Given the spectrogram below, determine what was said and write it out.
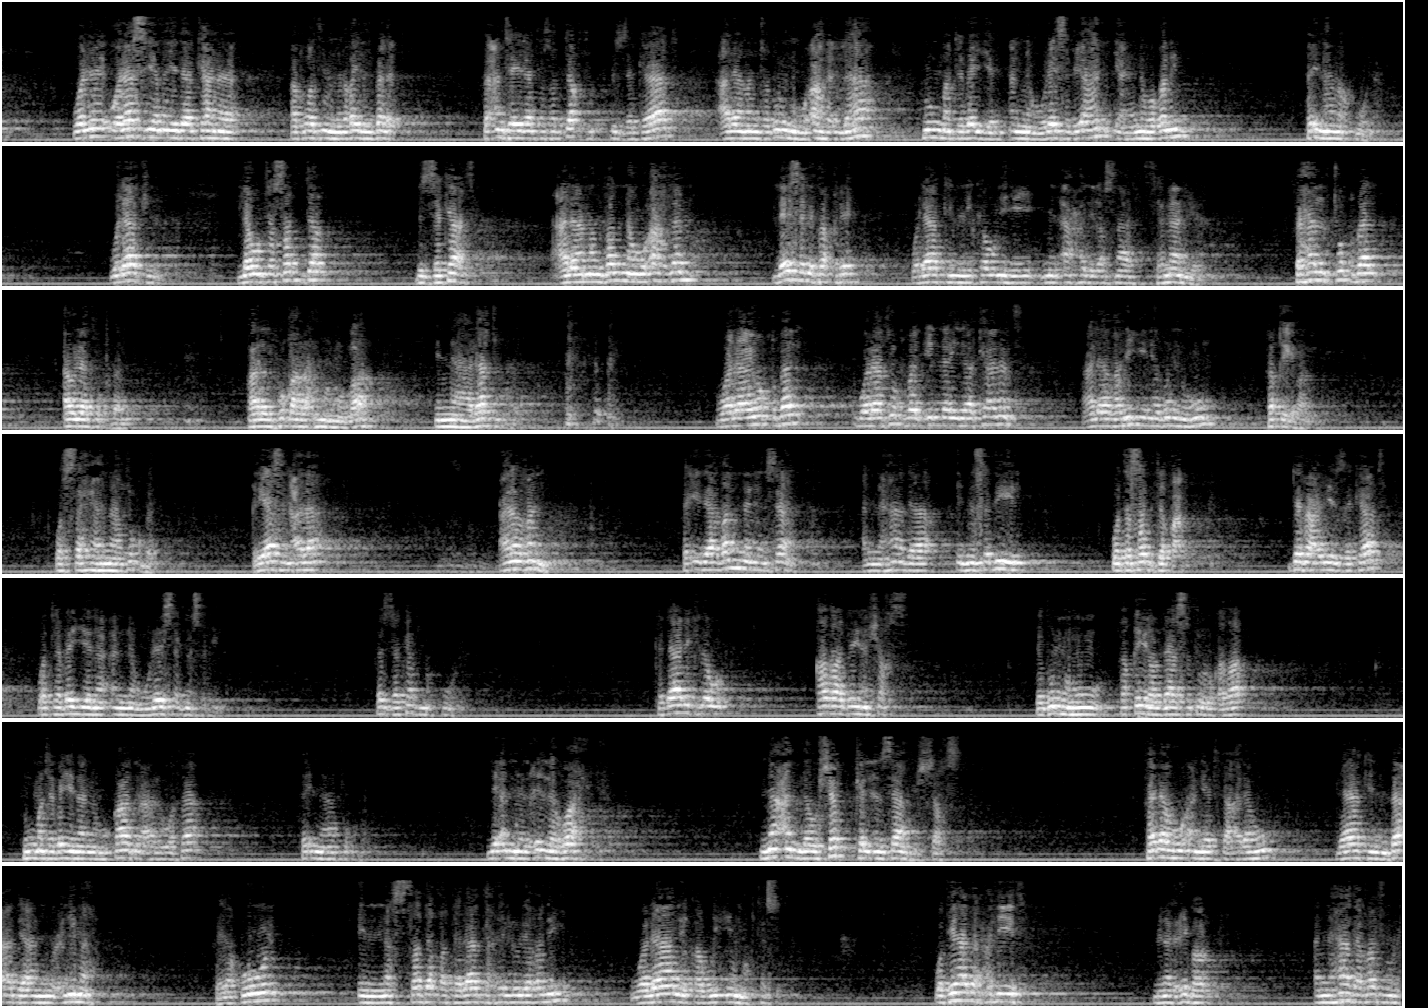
ولا سيما إذا كان الرجل من غير البلد. فأنت إذا تصدقت بالزكاة على من تظنه أهلا لها ثم تبين أنه ليس بأهل يعني أنه غني فإنها مقبولة. ولكن لو تصدق بالزكاة على من ظنه أهلا ليس لفقره ولكن لكونه من أحد الأصناف الثمانية. فهل تقبل أو لا تقبل؟ قال الفقهاء رحمهم الله إنها لا تقبل. ولا يقبل ولا تقبل إلا إذا كانت على غني يظنه فقيرا. والصحيح أنها تقبل قياسا على على الغني. فإذا ظن الإنسان أن هذا ابن سبيل وتصدق دفع به الزكاة وتبين أنه ليس ابن سبيل فالزكاة مقبولة. كذلك لو قضى دين شخص يظنه فقيرا لا يستطيع القضاء. ثم تبين أنه قادر على الوفاء فإنها تقبل. لأن العلة واحدة. نعم لو شك الإنسان في الشخص فله أن يدفع له لكن بعد أن يعلمه فيقول إن الصدقة لا تحل لغني ولا لقوي مكتسب. وفي هذا الحديث من العبر أن هذا الرجل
